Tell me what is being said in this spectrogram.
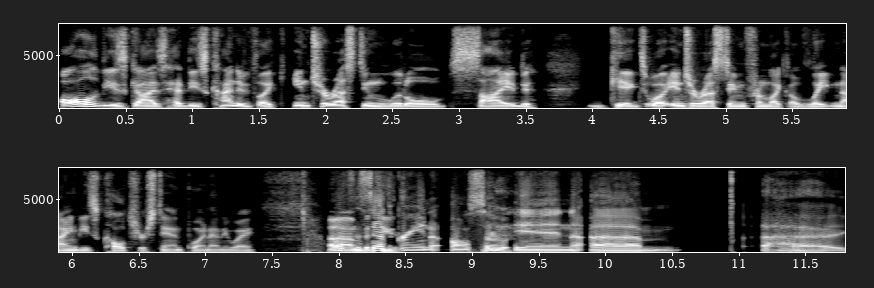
all of these guys had these kind of like interesting little side gigs. Well, interesting from like a late '90s culture standpoint, anyway. Um, but Seth these- Green also in um uh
